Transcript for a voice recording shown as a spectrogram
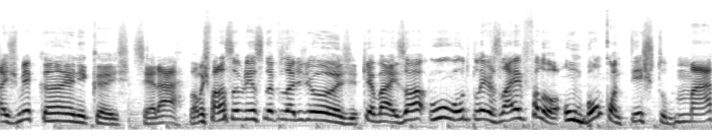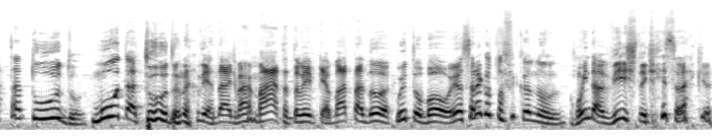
as mecânicas. Será? Vamos falar sobre isso no episódio de hoje. que mais? Ó, o Old Players Live falou, um bom contexto mata tudo. Muda tudo, na verdade, mas mata também, porque é matador. Muito bom. Eu, será que eu tô ficando ruim da vista aqui? Será que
